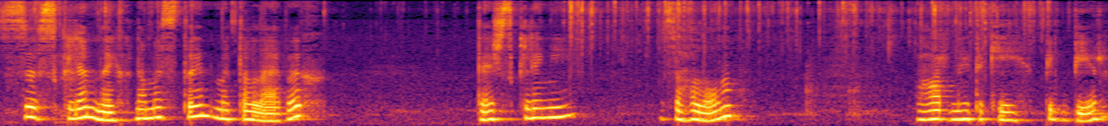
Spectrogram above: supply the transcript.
З скляних намистин, металевих, теж скляні. Загалом гарний такий підбір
